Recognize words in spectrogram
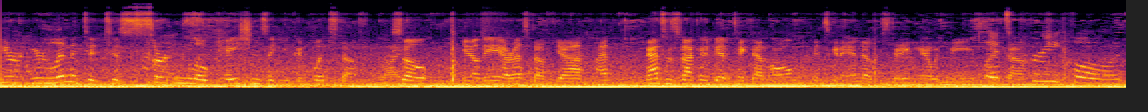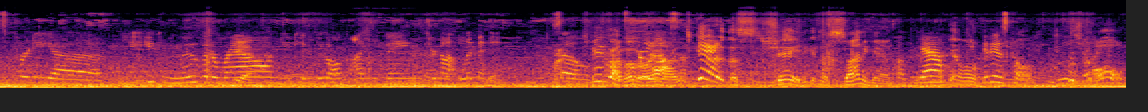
you're you're limited to certain locations that you can put stuff. So, you know, the ARS stuff, yeah. I, Matson's not going to be able to take that home. It's going to end up staying here with me. But, It's uh, pretty cool. It's pretty. Uh, you, you can move it around. You can do all kinds of things. You're not limited. So Speaking about it's moving around, awesome. let's get out of the shade, get in the sun again. Yeah, Get a little it is cold. cold.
